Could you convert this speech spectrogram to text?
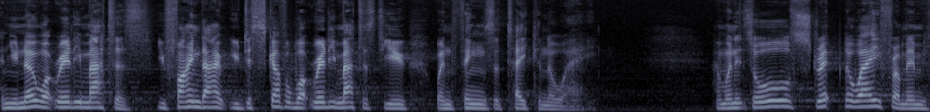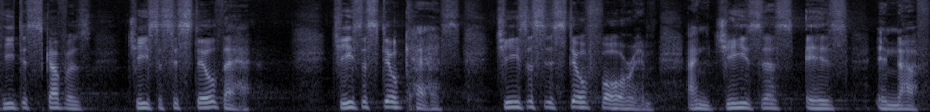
And you know what really matters. You find out, you discover what really matters to you when things are taken away. And when it's all stripped away from him, he discovers Jesus is still there. Jesus still cares. Jesus is still for him, and Jesus is enough.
